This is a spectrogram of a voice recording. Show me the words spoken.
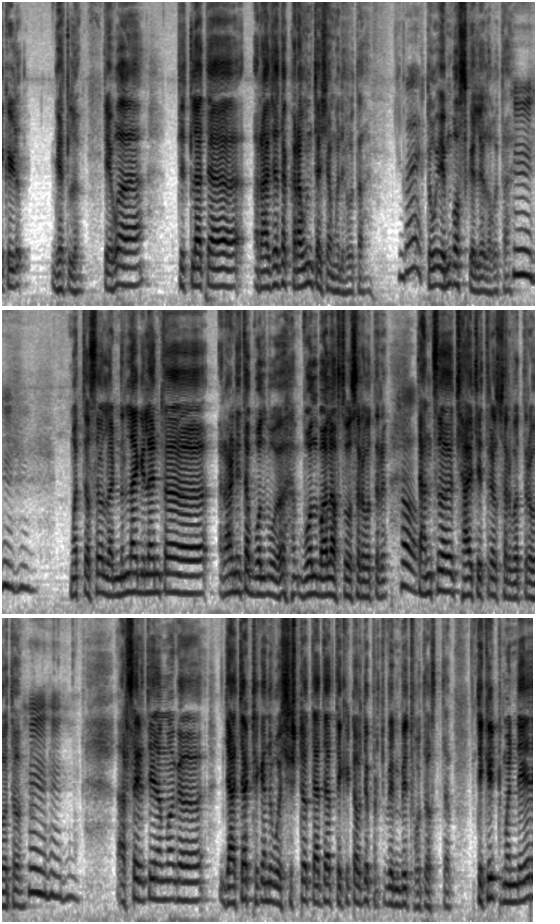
तिकीट घेतलं तेव्हा तिथला त्या राजाचा क्राऊन त्याच्यामध्ये होता. तो एम्बॉस केलेला होता. मग तसं लंडनला गेल्यानंतर राणीचा बोल बोलबाला असतो सर्वत्र. हो. त्यांचं छायाचित्र सर्वत्र होतं. असं रीतीनं मग ज्याच्या ठिकाणी वैशिष्ट्य त्या त्या तिकिटावरती प्रतिबिंबित होत असतं. तिकीट म्हणजे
